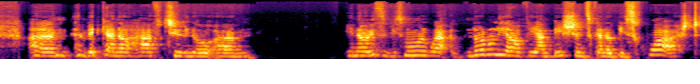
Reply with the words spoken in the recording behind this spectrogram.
um, and they kind of have to, you know, um, you know, it's this moment where not only are the ambitions kind of be squashed,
